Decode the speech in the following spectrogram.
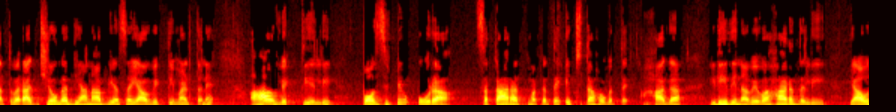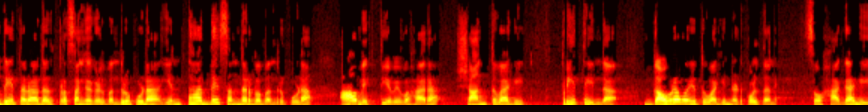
ಅಥವಾ ರಾಜ್ಯೋಗ ಧ್ಯಾನಾಭ್ಯಾಸ ಯಾವ ವ್ಯಕ್ತಿ ಮಾಡ್ತಾನೆ, ಆ ವ್ಯಕ್ತಿಯಲ್ಲಿ ಪಾಸಿಟಿವ್ ಓರಾ, ಸಕಾರಾತ್ಮಕತೆ ಹೆಚ್ಚುತ್ತಾ ಹೋಗುತ್ತೆ. ಆಗ ಇಡೀ ದಿನ ವ್ಯವಹಾರದಲ್ಲಿ ಯಾವುದೇ ತರಹದ ಪ್ರಸಂಗಗಳು ಬಂದರೂ ಕೂಡ, ಎಂತಹದ್ದೇ ಸಂದರ್ಭ ಬಂದರೂ ಕೂಡ, ಆ ವ್ಯಕ್ತಿಯ ವ್ಯವಹಾರ ಶಾಂತವಾಗಿ, ಪ್ರೀತಿಯಿಂದ, ಗೌರವಯುತವಾಗಿ ನಡ್ಕೊಳ್ತಾನೆ. ಸೊ ಹಾಗಾಗಿ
